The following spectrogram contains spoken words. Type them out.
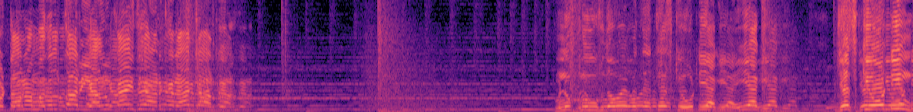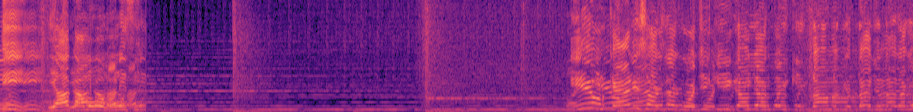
ਵੋਟਾਂ ਦਾ ਮਤਲਬ ਧਾਰੀਵਾਲ ਨੂੰ ਕਹੇ ਇੱਥੇ ਆਣ ਕੇ ਰਹਿ ਚਾਰ ਦਿਨ। ਮੈਨੂੰ ਪ੍ਰੂਫ ਦਿਓ ਵੀ ਇੱਥੇ ਸਿਕਿਉਰਿਟੀ ਹੈਗੀ ਨਹੀਂ ਹੈਗੀ। ਜੇ ਸਿਕਿਉਰਿਟੀ ਹੁੰਦੀ ਤੇ ਆਹ ਕੰਮ ਹੋਣਾ ਨਹੀਂ ਸੀ। ਇਹ ਹੁਣ ਕਹਿ ਨਹੀਂ ਸਕਦੇ ਹੀ ਕੀ ਗੱਲ ਆ ਕੋਈ ਕਿੱਦਾਂ ਵਾ ਕਿੱਦਾਂ ਜਿੰਨਾ ਤੱਕ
